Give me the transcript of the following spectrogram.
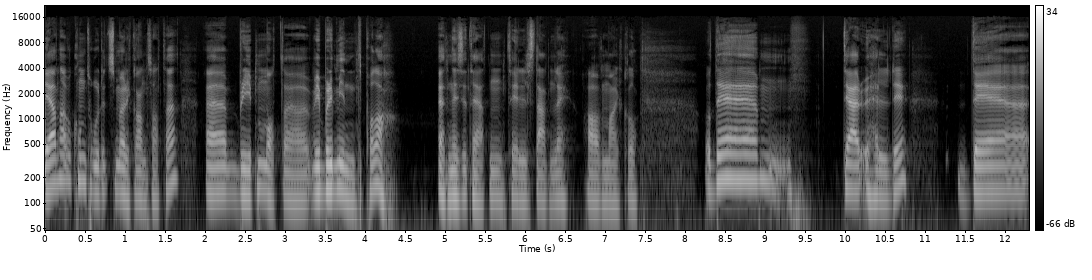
en av kontorets mørke ansatte blir på en måte Vi blir minnet på, da, etnisiteten til Stanley av Michael. Og det Det er uheldig det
